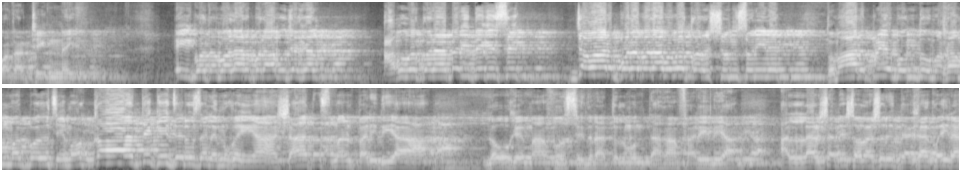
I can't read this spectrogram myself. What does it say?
কথা ঠিক নেই। এই কথা বলার পর আবু জাহেল আবু বকরের বাড়িতে গেছে। যাওয়ার পরে বলে বকর, শুন তোমার প্রিয় বন্ধু মোহাম্মদ বলছে, মক্কা থেকে জেরুজালেম হইয়া সাত আসমান পাড়ি দিয়া, লৌহে মাহফুজ সিদরাতুল মুনতাহা ফারি দিয়া, আল্লাহর সাথে সরাসরি দেখা কইরা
